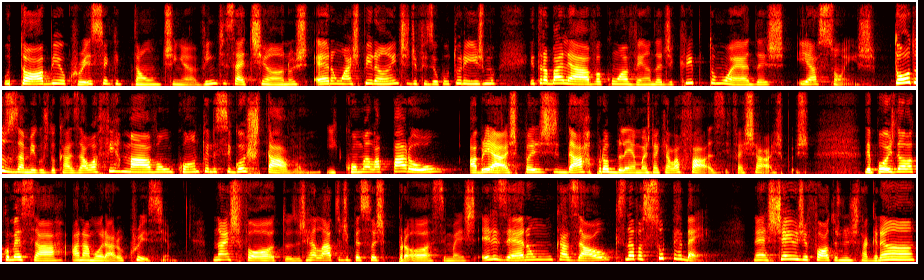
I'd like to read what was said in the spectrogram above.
O Toby e o Christian, que então tinha 27 anos, era um aspirante de fisiculturismo e trabalhava com a venda de criptomoedas e ações. Todos os amigos do casal afirmavam o quanto eles se gostavam e como ela parou, abre aspas, de dar problemas naquela fase, fecha aspas, depois dela começar a namorar o Christian. Nas fotos, os relatos de pessoas próximas, eles eram um casal que se dava super bem, né? Cheios de fotos no Instagram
